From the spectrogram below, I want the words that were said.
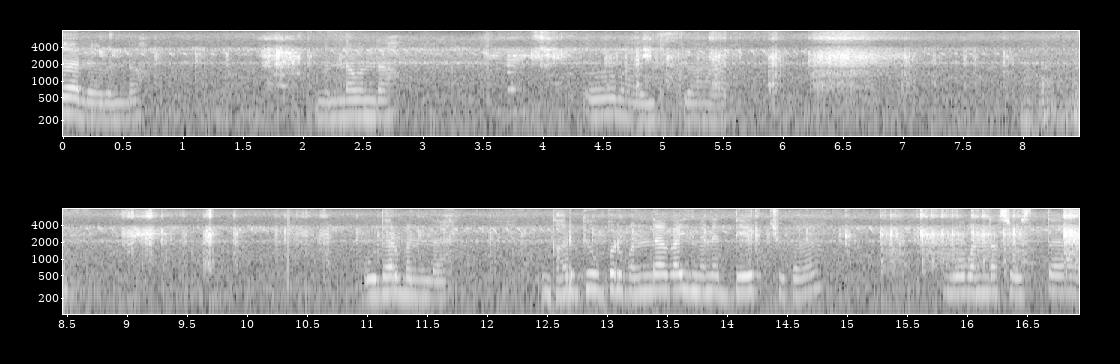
किधर है बंदा। गंदा बंदा। ओ भाई साहब। उधर बंदा है। घर के ऊपर बंदा है मैंने देख चुका है। वो बंदा सोचता है,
